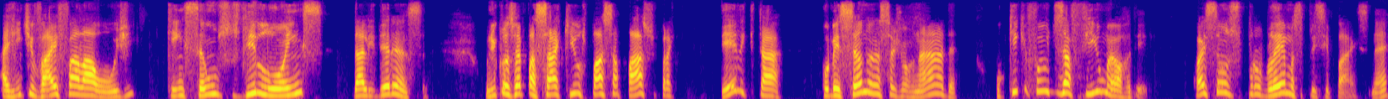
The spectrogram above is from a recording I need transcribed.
A gente vai falar hoje quem são os vilões da liderança. O Nicolas vai passar aqui os passo a passo para ele que está começando nessa jornada, o que, que foi o desafio maior dele? Quais são os problemas principais? Né?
